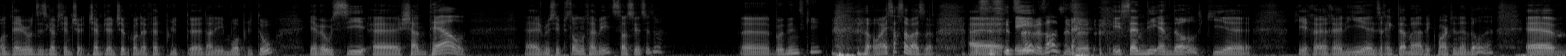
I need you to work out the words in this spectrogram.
Ontario Disc Golf Championship qu'on a fait plus, dans les mois plus tôt. Il y avait aussi Chantel. je me souviens plus de son nom de famille. Tu t'en souviens-tu, toi? Euh, Bodinski? Ouais, ça ressemble à ça. Euh, c'est ça, mais ça, c'est ça. et Sandy Endel, qui, euh, qui est relié euh, directement avec Martin Endel. Hein.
